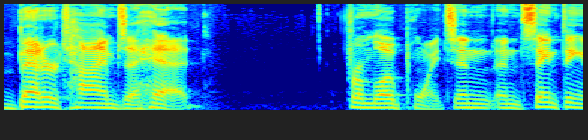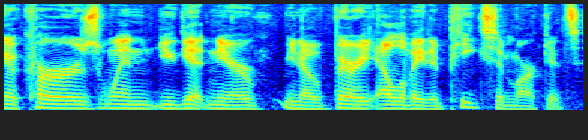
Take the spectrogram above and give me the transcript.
better times ahead from low points. And and same thing occurs when you get near, you know, very elevated peaks in markets.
